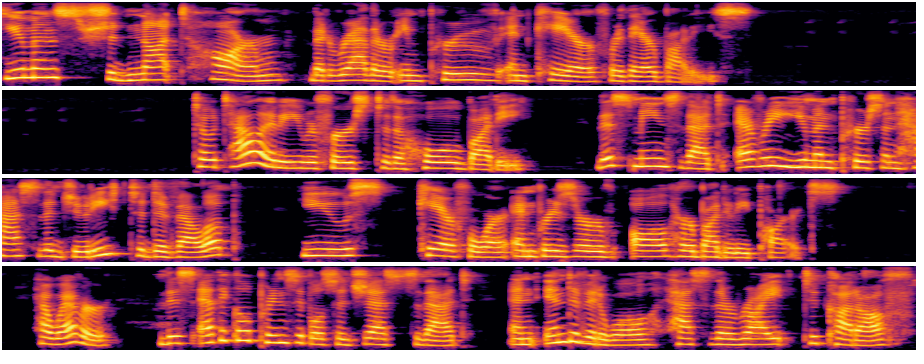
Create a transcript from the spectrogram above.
humans should not harm, but rather improve and care for their bodies. Totality refers to the whole body. This means that every human person has the duty to develop, use, care for, and preserve all her bodily parts. However, this ethical principle suggests that an individual has the right to cut off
